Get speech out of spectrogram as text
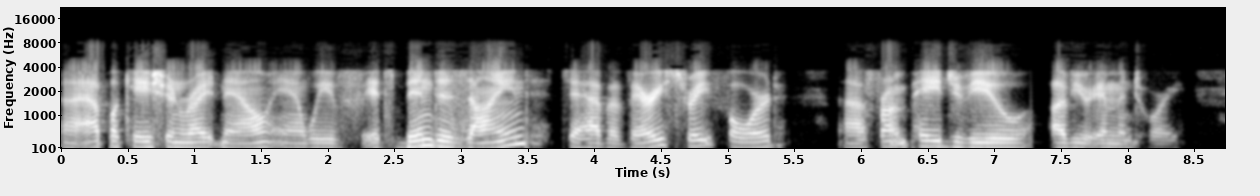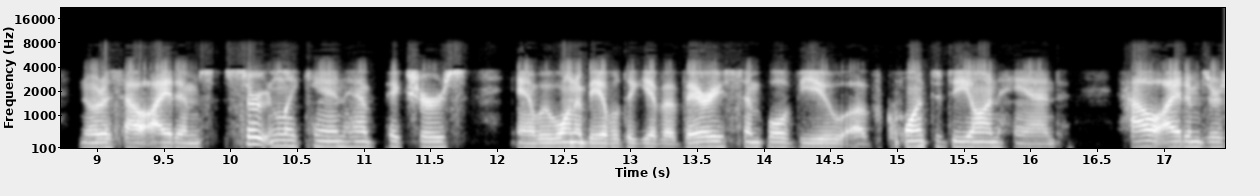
uh, application right now, and we've it's been designed to have a very straightforward uh, front page view of your inventory. Notice how items certainly can have pictures, and we want to be able to give a very simple view of quantity on hand, how items are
